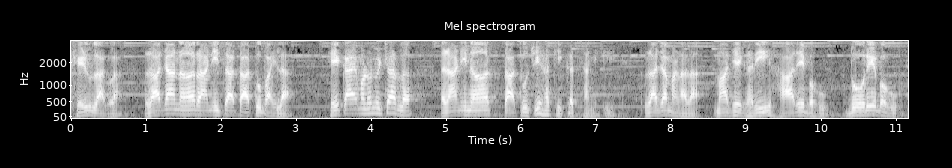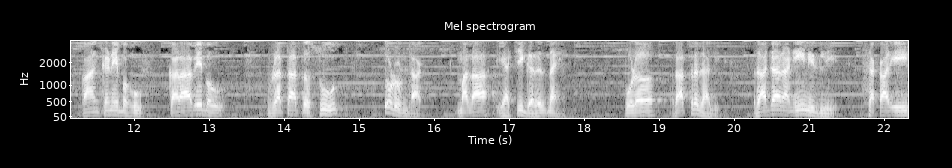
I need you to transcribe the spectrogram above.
खेळू लागला. राजानं राणीचा तातू पाहिला. हे काय म्हणून विचारलं? राणीनं तातूची हकीकत सांगितली. राजा म्हणाला माझे घरी हारे बहु दोरे बहु कांकणे बहु कळावे बहु व्रताचं सूत तोडून टाक. मला याची गरज नाही. पुढं रात्र झाली. राजा राणी निजली. सकाळी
